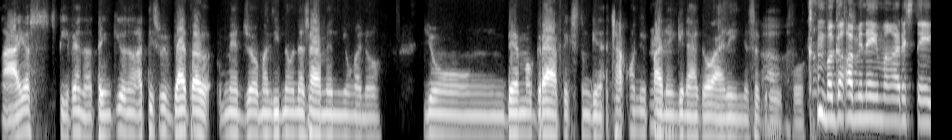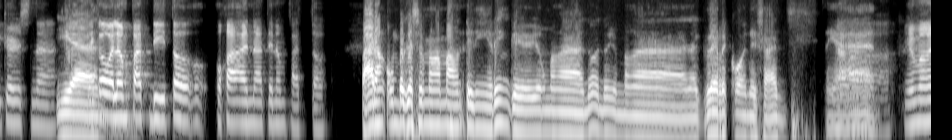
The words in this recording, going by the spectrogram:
Ayos, Stephen. No? Thank you. No? At least we've got a medyo malinaw na sa amin yung ano, yung demographics ng gina- tsaka kung ano- paano Mhm. yung ginagawa ninyo sa Ah. grupo. Kumbaga kami na yung mga risk takers na Yan. ikaw walang pat dito, ukaan natin ng pat to. Parang kumbaga sa mga mountaineering, kayo yung mga ano, no, yung mga nagre-reconnaissance. Ayan. Ah, yung mga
